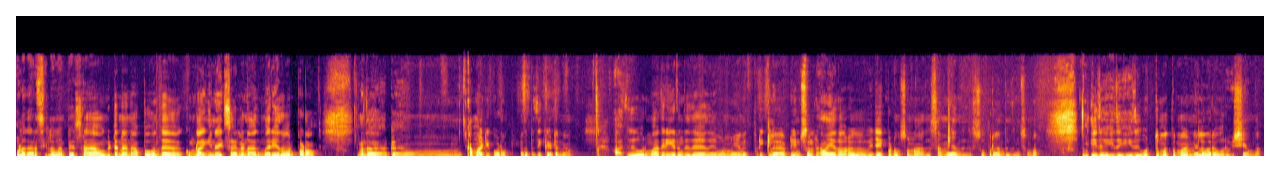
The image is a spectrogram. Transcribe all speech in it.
உலக அரசியலெல்லாம் பேசுகிறான் அவங்ககிட்ட நான் அப்போ வந்து கும்பலாங்கி நைட்ஸோ இல்லைன்னா அது மாதிரி ஏதோ ஒரு படம். அந்த க- கமாட்டி படம். அதை பற்றி கேட்டேன் நான். அது ஒரு மாதிரி இருந்தது அது ஒன்றும் எனக்கு பிடிக்கல அப்படின்னு சொல்லிட்டு அவன் ஏதோ ஒரு விஜய் படம் சொன்னான் அது செம்மையாக இருந்தது சூப்பராக இருந்ததுன்னு சொன்னான். இது இது இது ஒட்டுமொத்தமாக நிலவர ஒரு விஷயம்தான்.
